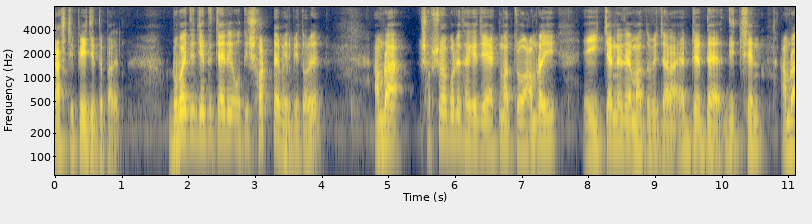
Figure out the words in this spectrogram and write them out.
কাজটি পেয়ে যেতে পারেন। দুবাইতে যেতে চাইলে অতি শর্ট টাইমের ভিতরে আমরা সবসময় বলে থাকি যে একমাত্র আমরাই এই চ্যানেলের মাধ্যমে যারা অ্যাড্রেস দেয়, দিচ্ছেন, আমরা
